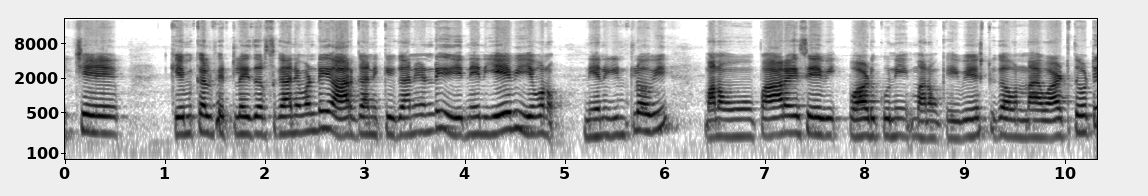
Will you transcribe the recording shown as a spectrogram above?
ఇచ్చే కెమికల్ ఫెర్టిలైజర్స్ కానివ్వండి ఆర్గానిక్ కానివ్వండి నేను ఏవి ఇవ్వను. నేను ఇంట్లోవి మనం పారేసేవి వాడుకుని మనకి వేస్ట్గా ఉన్న వాటితోటి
